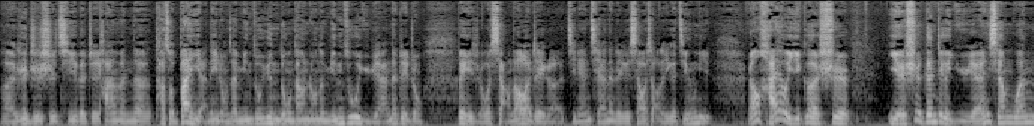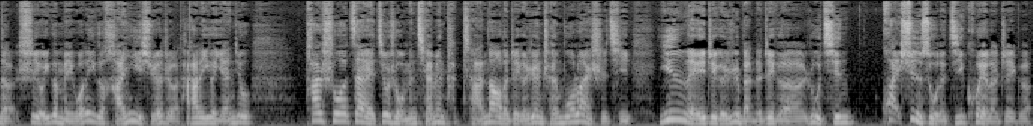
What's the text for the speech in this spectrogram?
呃，日治时期的这韩文的，他所扮演的一种在民族运动当中的民族语言的这种位置，我想到了这个几年前的这个小小的一个经历。然后还有一个是，也是跟这个语言相关的，是有一个美国的一个韩裔学者，他的一个研究，他说在就是我们前面谈谈到的这个壬辰倭乱时期，因为这个日本的这个入侵，快迅速的击溃了这个。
